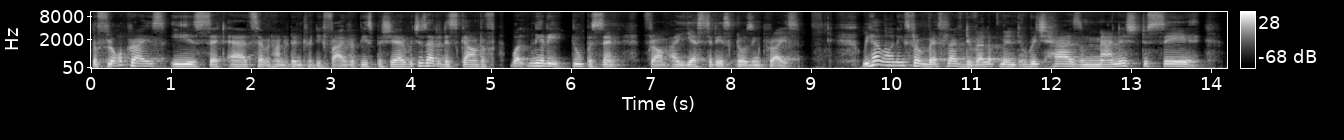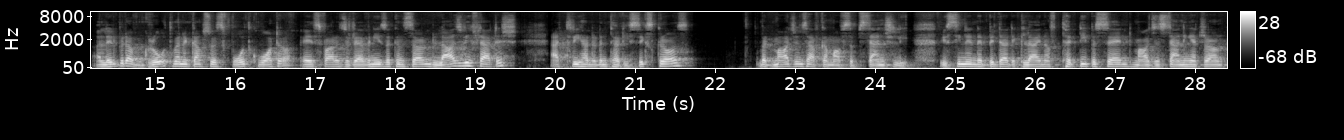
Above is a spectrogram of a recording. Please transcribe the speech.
The floor price is set at 725 rupees per share, which is at a discount of, well, nearly 2% from yesterday's closing price. We have earnings from Westlife Development, which has managed to say a little bit of growth when it comes to its fourth quarter as far as the revenues are concerned, largely flattish at 336 crores. But margins have come off substantially. We've seen an EBITDA decline of 30%, margins standing at around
